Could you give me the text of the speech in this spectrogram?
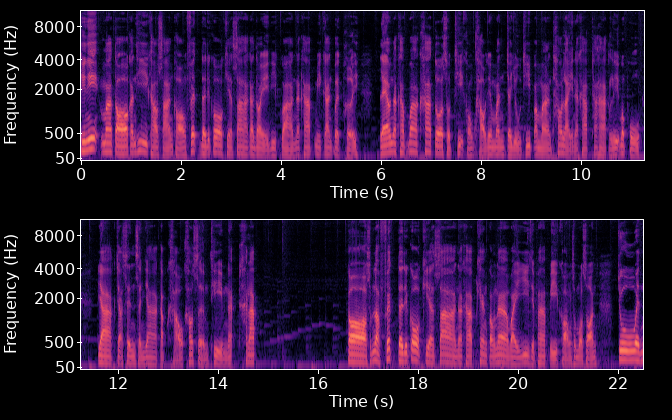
ทีนี้มาต่อกันที่ข่าวสารของเฟดเดริโกเคียซากันหน่อยดีกว่านะครับ มีการเปิดเผยแล้วนะครับว่าค่าตัวสุทธิของเขาเนี่ยมันจะอยู่ที่ประมาณเท่าไหร่นะครับ ถ้าหากลิเวอร์พูลอยากจะเซ็นสัญญากับเขาเข้าเสริมทีมนะครับ ก็สำหรับเฟดเดริโกเคียซานะครับแข้งกองหน้าวัย 25 ปีของสโมสรจูเวน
